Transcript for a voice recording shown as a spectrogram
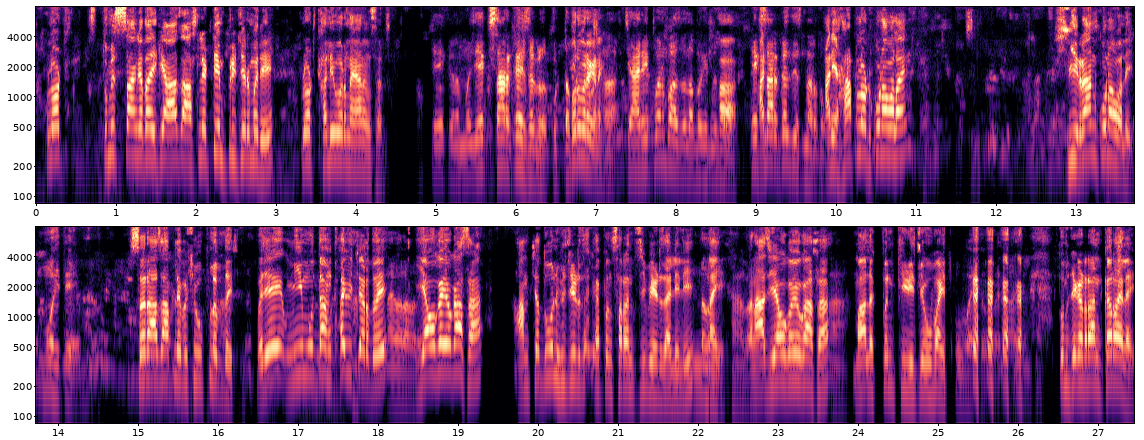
प्लॉट तुम्हीच सांगत आहे की आज असल्या टेम्परेचरमध्ये प्लॉट खालीवर नाही आनंद सर एक म्हणजे एक सारखं आहे सगळं कुठं. बरोबर आहे का नाही? हा, चारी पण बाजूला बघितलं हा. तर एक आणि- सारखंच दिसणार तो आणि हा प्लॉट कोणावाला आहे ही रान कोणावाला आहे मोहिते सर आज आपल्यापाशी उपलब्ध आहेत म्हणजे मी मुद्दाम काय विचारतोय नाही बरोबर योगा योगा असा आमच्या दोन व्हिजिट झाल्या पण सरांची भेट झालेली नव्हती. नाही हा. पण आज योगा योगा असा हा. मालक पण किळीचे उभा आहेत उभा आहे, उभा आहे. तुमच्याकडे रान करायला आहे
